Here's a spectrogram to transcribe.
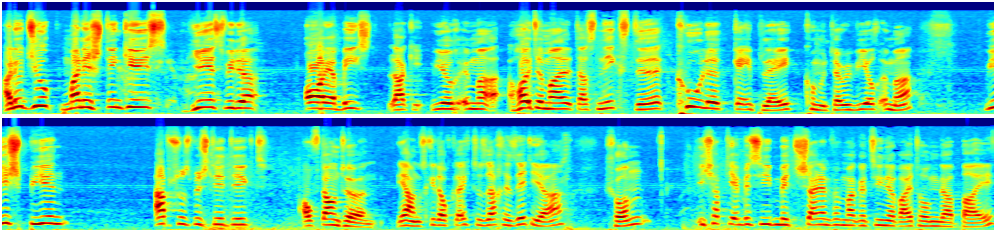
Hallo YouTube, meine Stinkies. Hier ist wieder euer Beast, Lucky, wie auch immer. Heute mal das nächste coole Gameplay, Commentary, wie auch immer. Wir spielen Abschluss bestätigt auf Downturn. Ja, und es geht auch gleich zur Sache, seht ihr ja schon. Ich habe die MP7 mit Steinempfer Magazin Erweiterung dabei.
